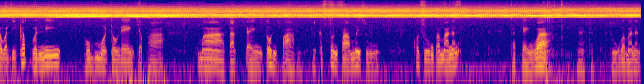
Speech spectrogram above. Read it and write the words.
สวัสดีครับวันนี้ผมหมวดทองแดงจะพามาตัดแต่งต้นปาล์มนะครับต้นปาล์มไม่สูง ก็สูงประมาณนั้น ตัดแต่งว่านะตัดสูงประมาณนั้น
